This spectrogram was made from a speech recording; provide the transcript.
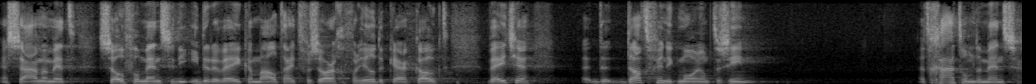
En samen met zoveel mensen die iedere week een maaltijd verzorgen voor heel de kerk kookt. Weet je, dat vind ik mooi om te zien. Het gaat om de mensen.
